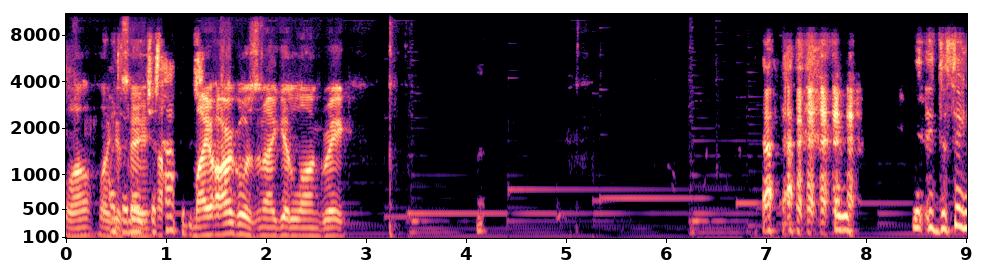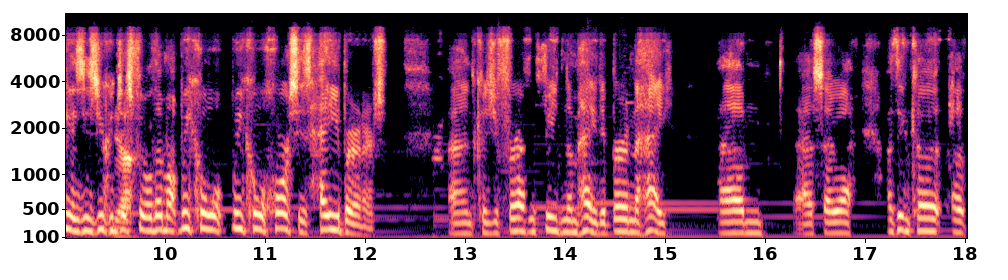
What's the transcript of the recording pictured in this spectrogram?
well, like I, know. say, It just happens. my Argos and I get along great. the the thing is, is you can just fill them up. We call we call horses hay burners, and because you're forever feeding them hay, they burn the hay. Um, uh, so uh, I think uh, uh,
